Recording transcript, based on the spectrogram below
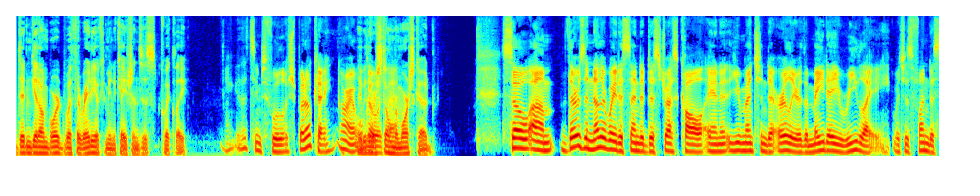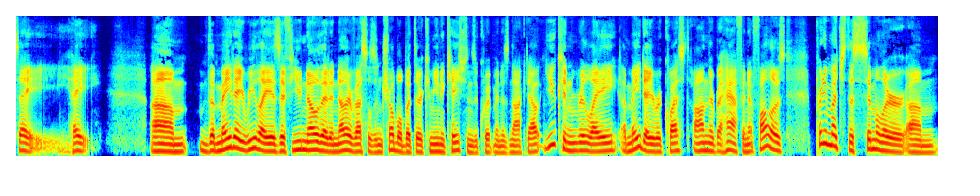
didn't get on board with the radio communications as quickly. That seems foolish, but okay. All right, we'll Maybe they were still in the Morse code. So um, there's another way to send a distress call, and it, you mentioned it earlier, the Mayday relay, which is fun to say. Hey, um, the Mayday relay is if you know that another vessel's in trouble, but their communications equipment is knocked out, you can relay a Mayday request on their behalf, and it follows pretty much the similar um,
